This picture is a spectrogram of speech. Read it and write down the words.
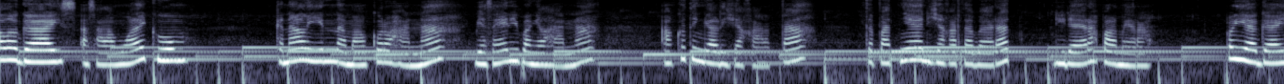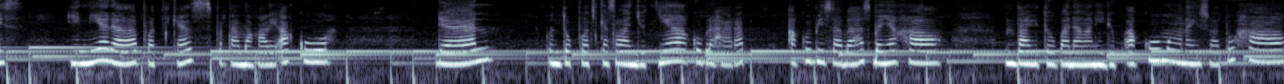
Halo guys, Assalamualaikum. Kenalin, nama aku Rohana. Biasanya dipanggil Hana. Aku tinggal di Jakarta. Tepatnya di Jakarta Barat Di daerah Palmerah. Oh iya guys, ini adalah podcast pertama kali aku. Dan untuk podcast selanjutnya aku berharap Aku bisa bahas banyak hal. Entah itu pandangan hidup aku mengenai suatu hal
